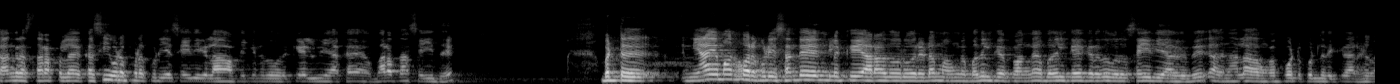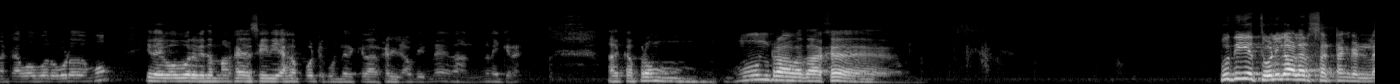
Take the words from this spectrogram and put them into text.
காங்கிரஸ் தரப்புல கசியோடப்படக்கூடிய செய்திகளா அப்படிங்கிறது ஒரு கேள்வியாக வரதான் செய்யுது. பட்டு நியாயமாக வரக்கூடிய சந்தேகங்களுக்கு யாராவது ஒருவரிடம் அவங்க பதில் கேட்பாங்க. பதில் கேட்கறது ஒரு செய்தி ஆகுது அதனால அவங்க போட்டு கொண்டிருக்கிறார்கள் மற்ற ஒவ்வொரு ஊடகமும் இதை ஒவ்வொரு விதமாக செய்தியாக போட்டு கொண்டிருக்கிறார்கள் அப்படின்னு நான் நினைக்கிறேன். அதுக்கப்புறம் மூன்றாவதாக புதிய தொழிலாளர் சட்டங்கள்ல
